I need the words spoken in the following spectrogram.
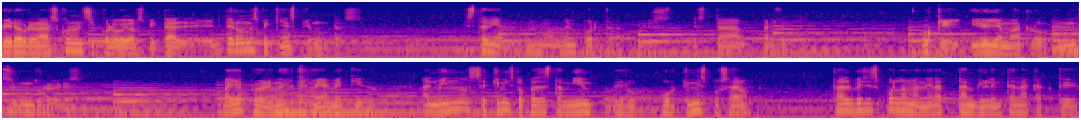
Pero hablarás con el psicólogo del hospital, él te hará unas pequeñas preguntas. Está bien, no, no importa, es, está perfecto. Ok, iré a llamarlo, en un segundo regreso. Vaya problema en el que me haya metido. Al menos sé que mis papás están bien, pero ¿por qué me esposaron? Tal vez es por la manera tan violenta en la que actué,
